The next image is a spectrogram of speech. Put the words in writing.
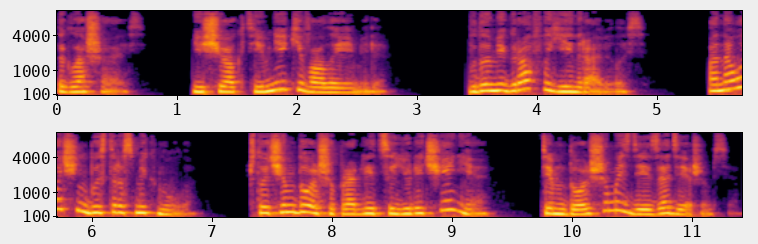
соглашаясь. Еще активнее кивала Эмили. В доме графа ей нравилось. Она очень быстро смекнула, что чем дольше продлится ее лечение, тем дольше мы здесь задержимся.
